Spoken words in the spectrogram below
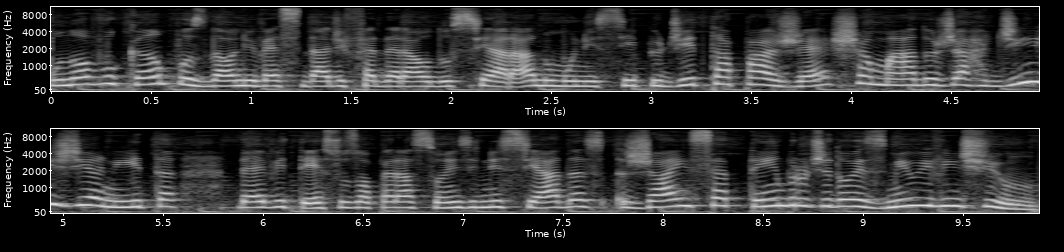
O novo campus da Universidade Federal do Ceará, no município de Itapajé, chamado Jardins de Anitta, deve ter suas operações iniciadas já em setembro de 2021.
